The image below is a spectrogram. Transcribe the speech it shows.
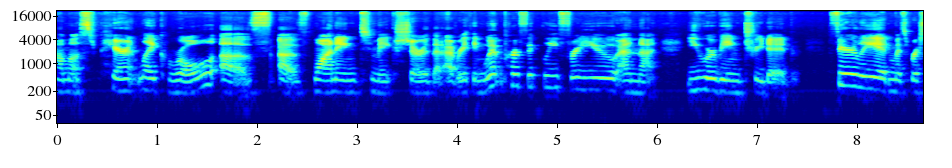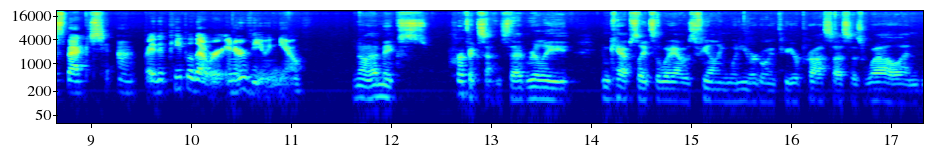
almost parent like role of of wanting to make sure that everything went perfectly for you and that you were being treated fairly and with respect uh, by the people that were interviewing you. No, that makes perfect sense. That really encapsulates the way I was feeling when you were going through your process as well. And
